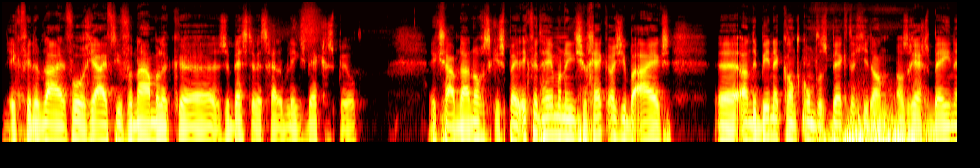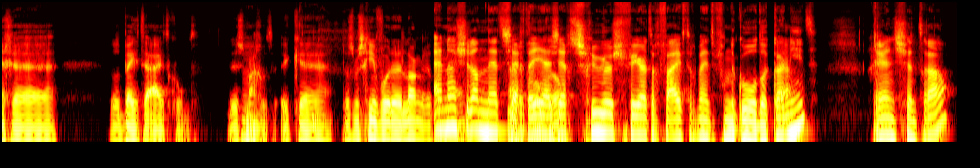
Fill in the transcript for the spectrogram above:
Ik vind hem daar, vorig jaar heeft hij voornamelijk eh, zijn beste wedstrijd op linksback gespeeld. Ik zou hem daar nog eens een keer spelen. Ik vind het helemaal niet zo gek als je bij Ajax eh, aan de binnenkant komt als back, dat je dan als rechtsbenige eh, wat beter uitkomt. Dus, maar goed, ik, dat is misschien voor de langere En als je dan net zegt, hè, jij wel. zegt Schuurs 40, 50 meter van de goal, dat kan Ja. niet. Rens centraal?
